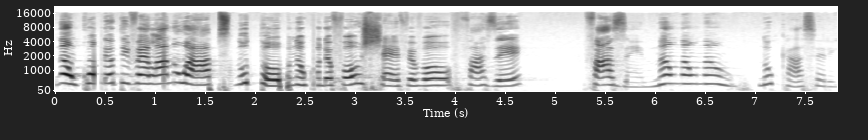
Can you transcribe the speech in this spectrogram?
não, quando eu estiver lá no ápice, no topo, não, quando eu for o chefe, eu vou fazer fazendo. Não, não, não, no cárcere.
